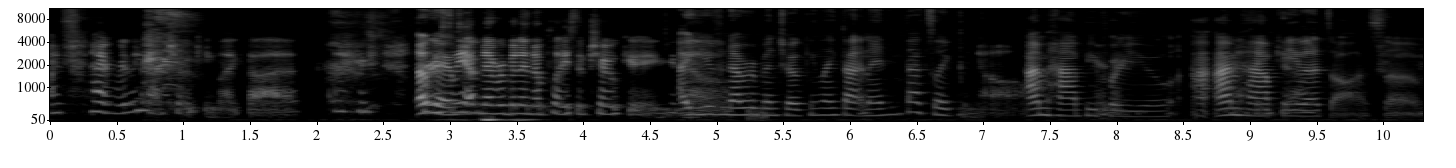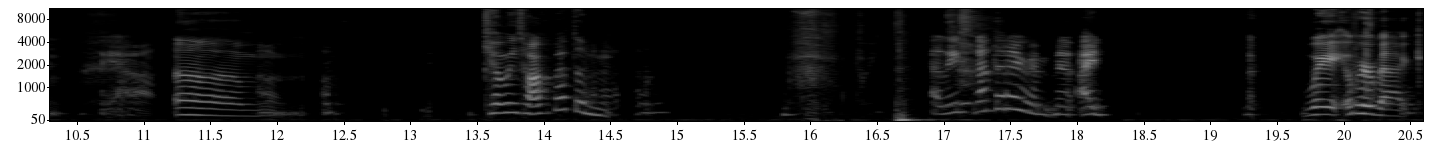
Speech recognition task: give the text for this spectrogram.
I'm I'm really not choking like that. Okay, Personally, I've never been in a place of choking. I, you've never been choking like that, and I think that's like No. I'm happy for you. I- I'm Yeah, happy. you. That's awesome. Yeah. Um, Um, can we talk about the? um, at least not that I remember. I Wait, we're back.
